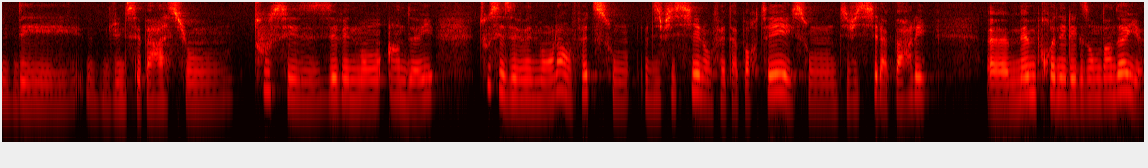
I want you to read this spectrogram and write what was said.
d'une séparation, tous ces événements, un deuil, tous ces événements-là en fait sont difficiles en fait à porter et sont difficiles à parler. Euh, même prenez l'exemple d'un deuil.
